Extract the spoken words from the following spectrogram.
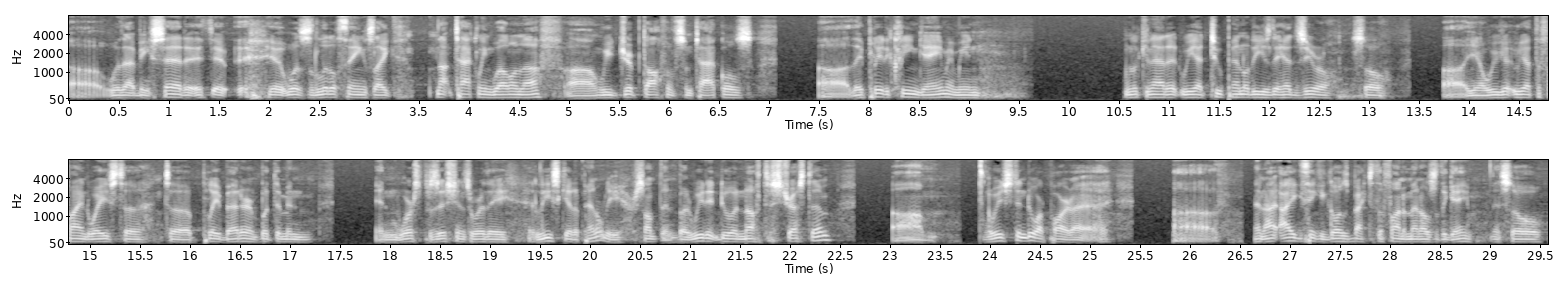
uh, with that being said, it, it, it was little things like not tackling well enough. Uh, we dripped off of some tackles. Uh, they played a clean game. I mean, looking at it, we had two penalties. They had zero. So uh, you know, we we have to find ways to to play better and put them in in worse positions where they at least get a penalty or something. But we didn't do enough to stress them. Um, we just didn't do our part. I, uh, and I, I, think it goes back to the fundamentals of the game. And so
